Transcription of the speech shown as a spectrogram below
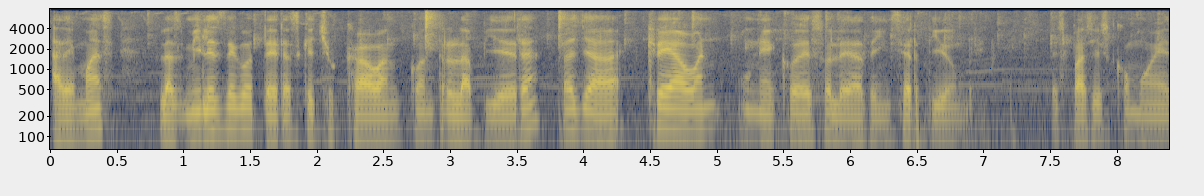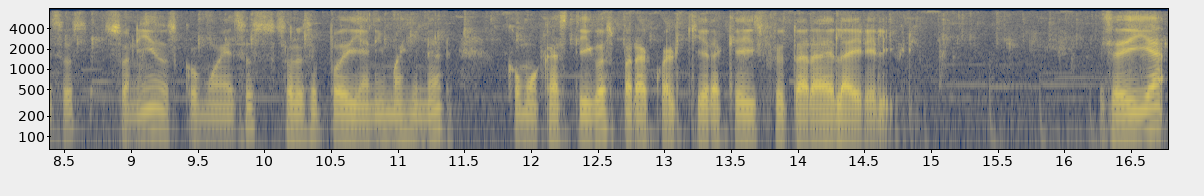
Además, las miles de goteras que chocaban contra la piedra tallada creaban un eco de soledad e incertidumbre. Espacios como esos, sonidos como esos, solo se podían imaginar como castigos para cualquiera que disfrutara del aire libre. Ese día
